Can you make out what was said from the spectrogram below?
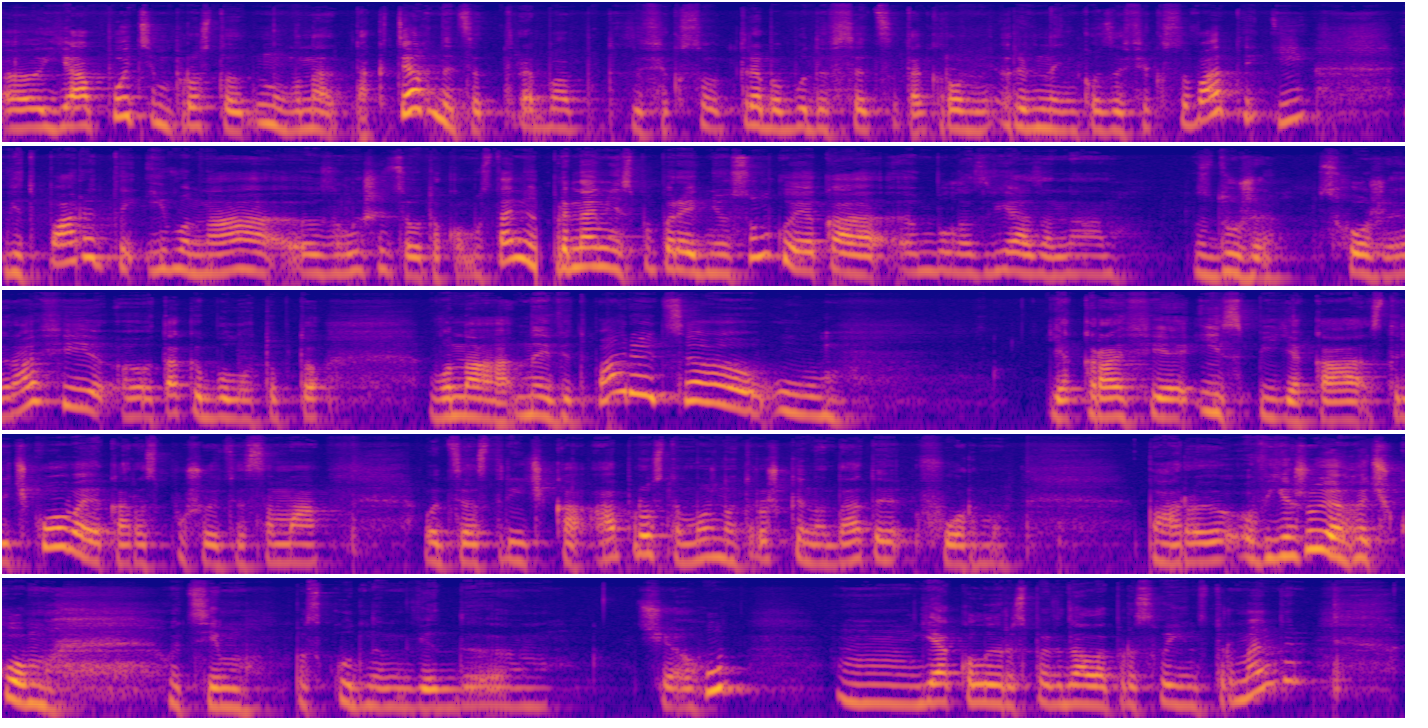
е, я потім просто, ну, вона так тягнеться, треба буде зафіксувати, треба буде все це так рівненько зафіксувати і відпарити, і вона е, залишиться у такому стані. Принаймні з попередньою сумкою, яка е, була зв'язана з дуже схожої рафії, так і було. Тобто вона не відпарюється у як рафія іспі, яка стрічкова, яка розпушується сама оця стрічка, а просто можна трошки надати форму парою. В'яжу я гачком оцім паскудним від е, Чиагу. Я коли розповідала про свої інструменти,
